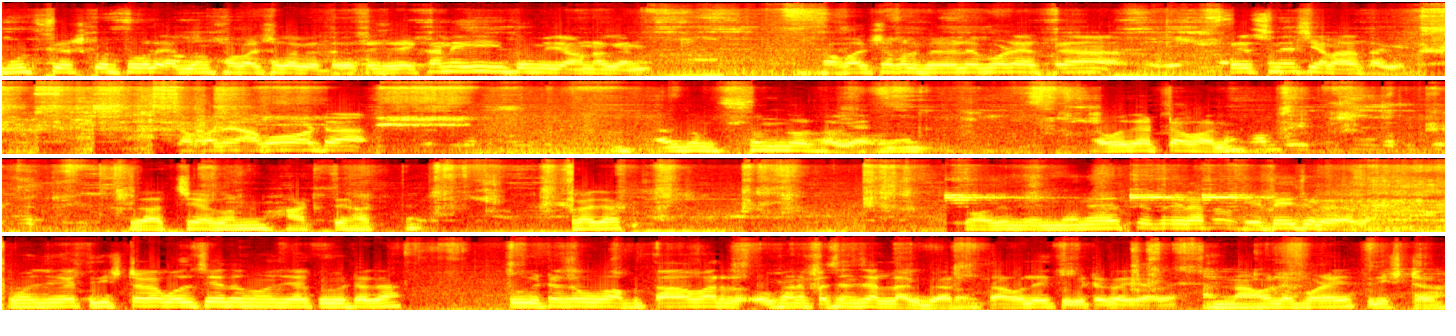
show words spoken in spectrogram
মুড ফ্রেশ করতে বলে একদম সকাল সকাল বেরোতে হবে। সে যেখানেই তুমি যাও না কেন? সকাল সকাল বেরোলে পরে একটা ফ্রেশনেসই আলাদা থাকে। সকালে আবহাওয়াটা একদম সুন্দর থাকে। একদম ওয়েদারটাও ভালো। যাচ্ছি এখন হাঁটতে হাঁটতে। দেখা যাক। মনে হচ্ছে তো এরা সব হেঁটেই চলে যাবে। কোনো জায়গায় তিরিশ টাকা বলছে তো কোনো জায়গায় কুড়ি টাকা কুড়ি টাকা তাও আবার ওখানে প্যাসেঞ্জার লাগবে আরও তাহলেই কুড়ি টাকা যাবে। আর না হলে পরে তিরিশ টাকা।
